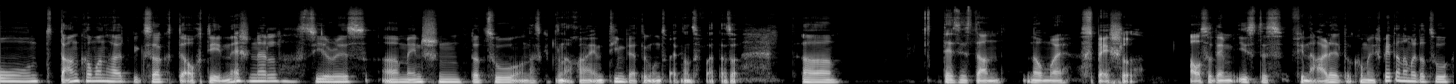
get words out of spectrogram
und dann kommen halt, wie gesagt, auch die National Series äh, Menschen dazu und es gibt dann auch eine Teamwertung und so weiter und so fort. Also äh, das ist dann nochmal special. Außerdem ist das Finale, da komme ich später nochmal dazu,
